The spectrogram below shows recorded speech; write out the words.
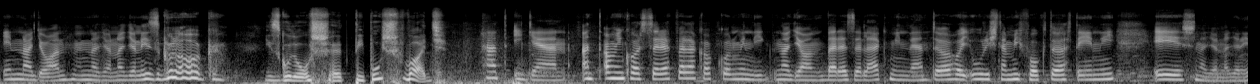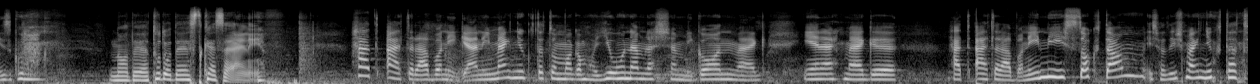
Én nagyon, nagyon-nagyon izgulok. Izgulós típus vagy? Hát igen. Hát amikor szerepelek, akkor mindig nagyon berezelek mindentől, hogy úristen, mi fog történni, és nagyon-nagyon izgulok. Na de tudod ezt kezelni? Hát általában igen, így megnyugtatom magam, hogy jó, nem lesz semmi gond, meg ilyenek, meg Hát általában inni is szoktam, és az is megnyugtat,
